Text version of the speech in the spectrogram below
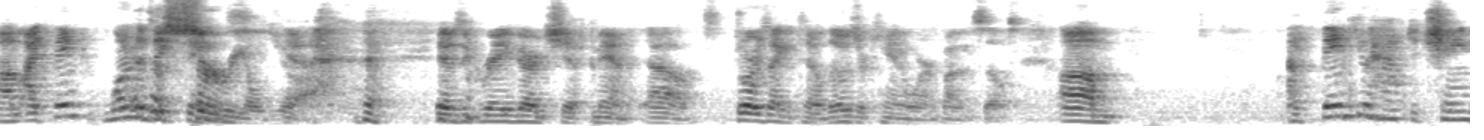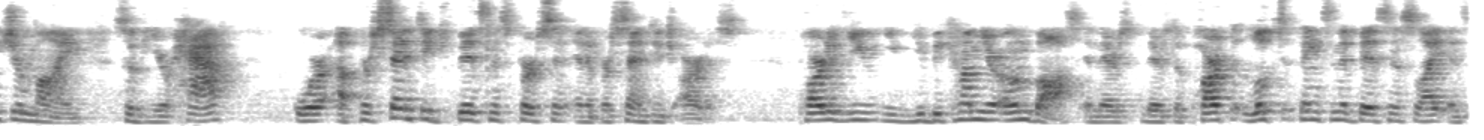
Um, I think one of the big It's a things, surreal job. Yeah. it was a graveyard shift, man. Oh, stories I could tell. Those are can of worms by themselves. Um, I think you have to change your mind so that you're half or a percentage business person and a percentage artist. Part of you, you, you become your own boss, and there's there's the part that looks at things in a business light and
